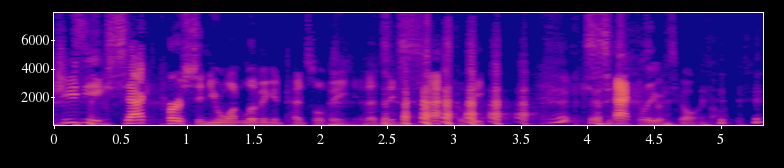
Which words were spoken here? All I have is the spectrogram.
She's the exact person you want living in Pennsylvania. That's exactly exactly what's going on.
